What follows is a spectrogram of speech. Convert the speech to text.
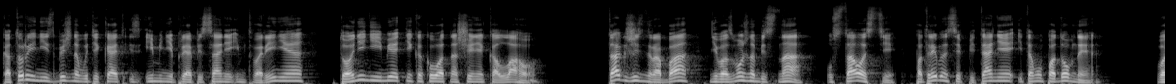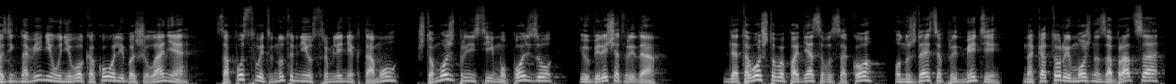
которые неизбежно вытекают из имени при описании им творения, то они не имеют никакого отношения к Аллаху. Так жизнь раба невозможна без сна, усталости, потребности в питании и тому подобное. Возникновение у него какого-либо желания сопутствует внутреннее устремление к тому, что может принести ему пользу и уберечь от вреда. Для того, чтобы подняться высоко, он нуждается в предмете, на который можно забраться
